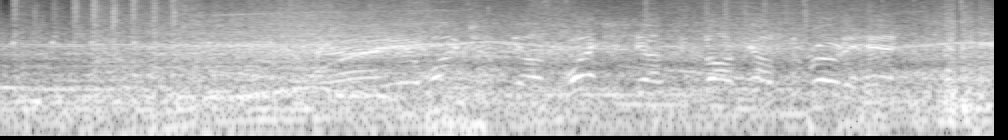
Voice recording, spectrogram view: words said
Uh, watch yourself. Watch yourself. There's all kinds of road ahead.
